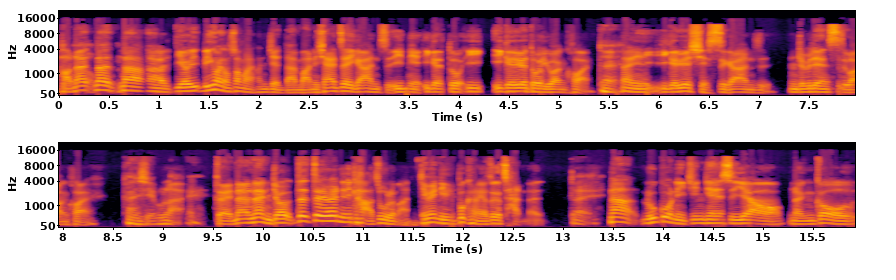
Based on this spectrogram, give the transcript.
好，那那那有另外一种算法很简单嘛？你现在这一个案子一年一个多一一个月多一万块，对，那你一个月写十个案子，你就变成十万块，看写不来。对，那那你就这这就是你卡住了嘛？因为你不可能有这个产能。对，那如果你今天是要能够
